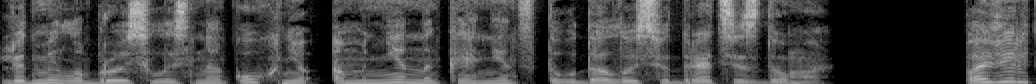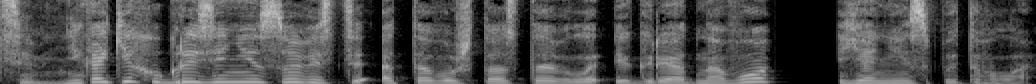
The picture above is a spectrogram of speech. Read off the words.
Людмила бросилась на кухню, а мне наконец-то удалось удрать из дома. Поверьте, никаких угрызений совести от того, что оставила Игоря одного, я не испытывала.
